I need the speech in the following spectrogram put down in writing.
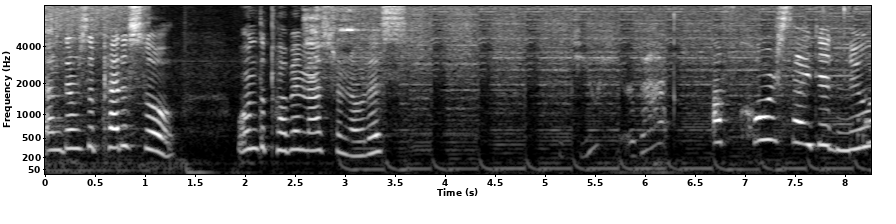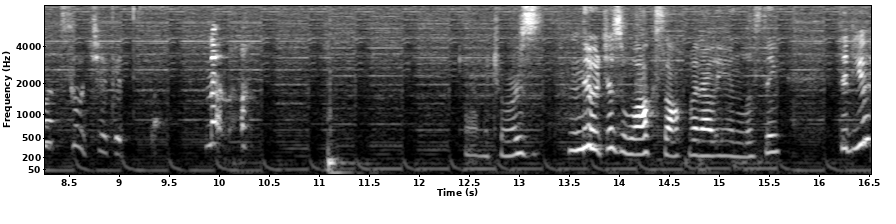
and there's a pedestal. Won't the puppet master notice? Did you hear that? Of course I did, Noot. Let's go check it. No, no. Amateurs. Noot just walks off without even listening. Did you?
